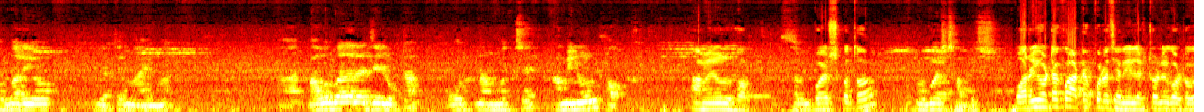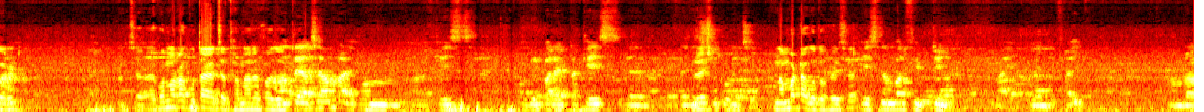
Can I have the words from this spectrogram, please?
ওর বাড়িও ইয়েতে মায়ানমার। আর বাবুর বাজারের যে লোকটা ওর নাম হচ্ছে আমিনুল হক। আমিনুল হক। বয়স কত? বয়স ছাব্বিশ। পরে ওটাকে আটক করেছেন ইলেকট্রনিক অটো গাড়িটা আচ্ছা এখন ওরা কোথায় আছে? থানার হেফাজত? আছে আমরা এখন কেস ব্যাপারে একটা কেস রেজিস্ট্রি করেছি। নাম্বারটা কত হয়েছে? Case number fifteen by twenty five আমরা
